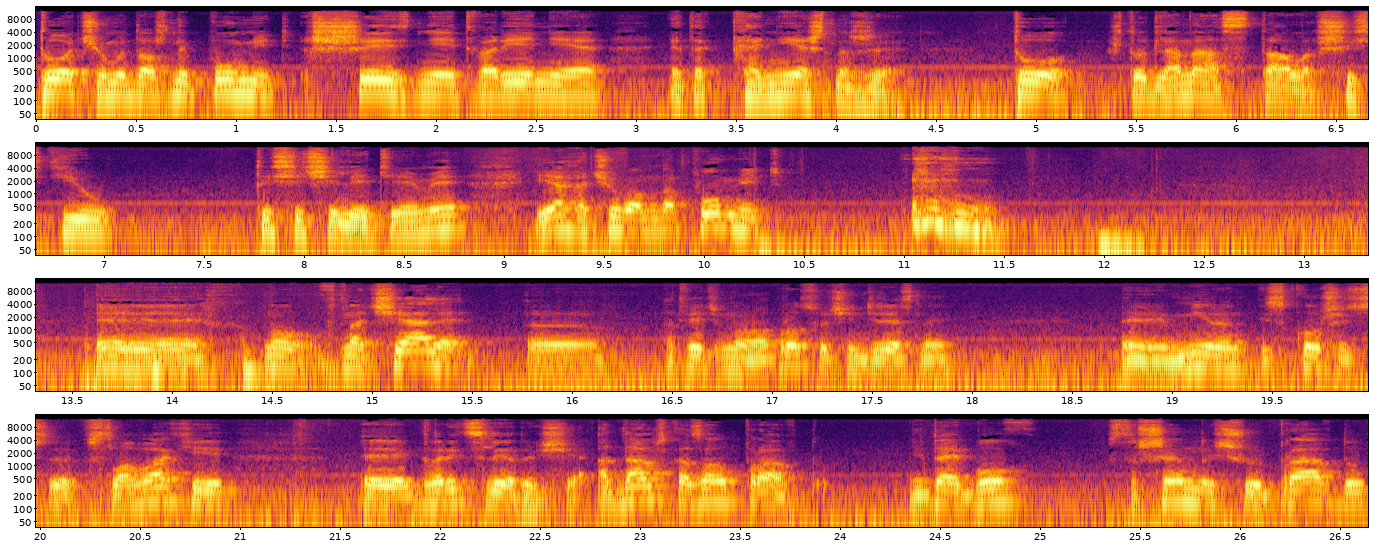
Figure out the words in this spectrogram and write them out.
то, о чем мы должны помнить, шесть дней творения, это, конечно же, то, что для нас стало шестью тысячелетиями. Я хочу вам напомнить, э, ну, в начале э, ответим на вопрос очень интересный. Э, Мирон из Кошицы в Словакии э, говорит следующее. Адам сказал правду. Не дай Бог, совершеннейшую правду,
